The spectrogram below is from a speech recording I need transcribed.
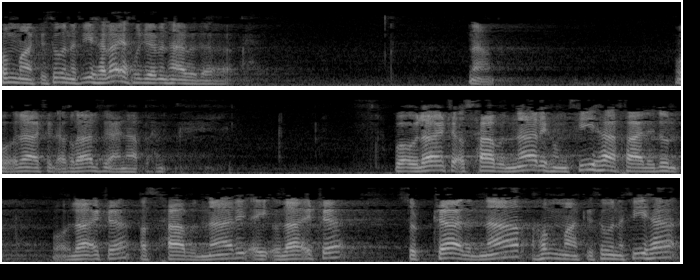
هم ماكثون فيها لا يخرجون منها أبدا. نعم. وأولئك الأغلال في أعناقهم. وأولئك أصحاب النار هم فيها خالدون. وأولئك أصحاب النار أي أولئك سكان النار هم ماكثون فيها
